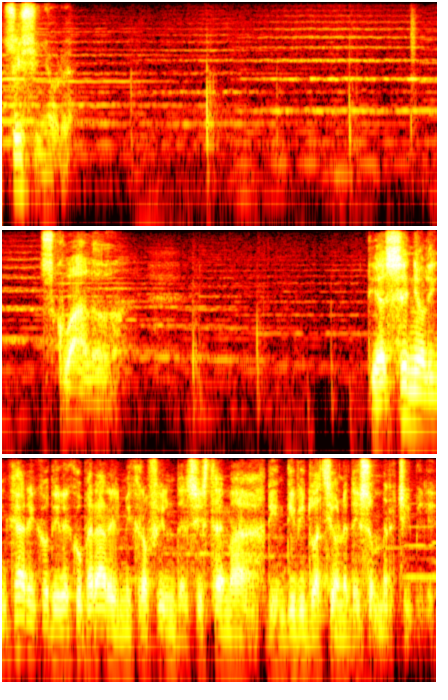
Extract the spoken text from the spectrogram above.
Sì, signore. squalo. Ti assegno l'incarico di recuperare il microfilm del sistema di individuazione dei sommergibili.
